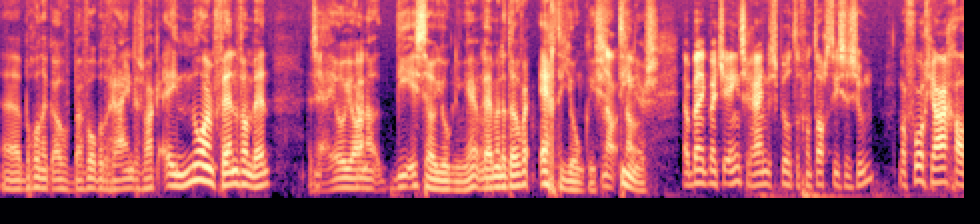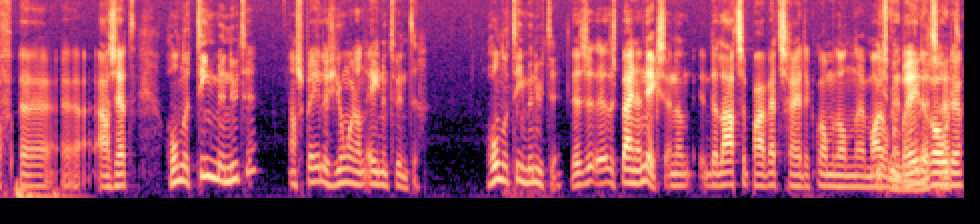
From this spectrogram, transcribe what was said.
eh, begon ik over bijvoorbeeld Reinders, waar ik enorm fan van ben. En zei, joh, Jarno, die is zo jong niet meer. We hebben het over echte jonkies, Nou, tieners. Nou ben ik met je eens, Reinders speelt een fantastisch seizoen. Maar vorig jaar gaf eh, AZ 110 minuten aan spelers jonger dan 21. 110 minuten. Dat is, dat is bijna niks. En dan in de laatste paar wedstrijden kwam dan Mario Iets van Brederode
